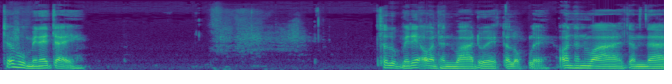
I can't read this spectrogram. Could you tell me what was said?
เจ้าผมไม่แน่ใจ สรุปไม่ได้ออนธันวาด้วยตลกเลย ออนธันวาจำได้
